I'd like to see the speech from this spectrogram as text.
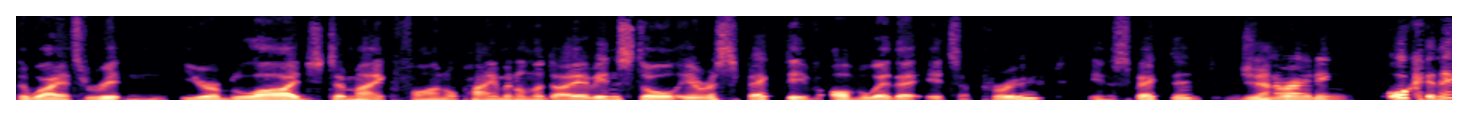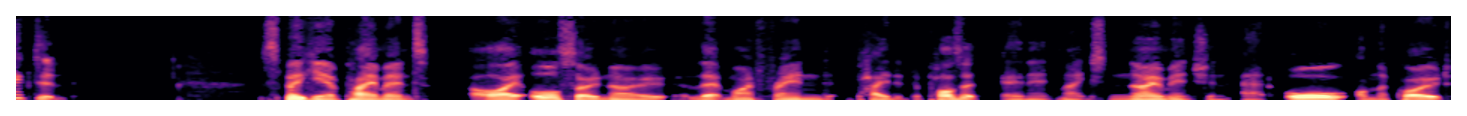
The way it's written, you're obliged to make final payment on the day of install, irrespective of whether it's approved, inspected, generating, or connected. Speaking of payment, I also know that my friend paid a deposit and it makes no mention at all on the quote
